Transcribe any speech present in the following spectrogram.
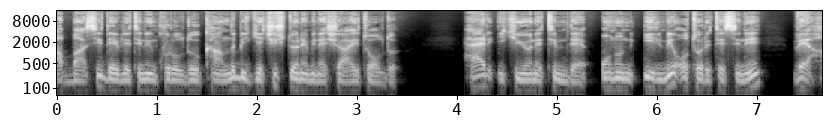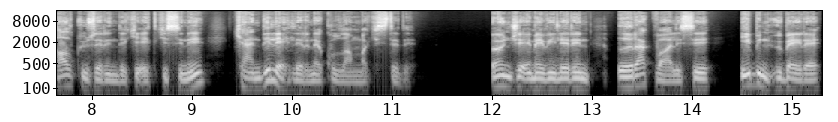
Abbasi devletinin kurulduğu kanlı bir geçiş dönemine şahit oldu. Her iki yönetim de onun ilmi otoritesini ve halk üzerindeki etkisini kendi lehlerine kullanmak istedi. Önce Emevilerin Irak valisi İbn Hübeyre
